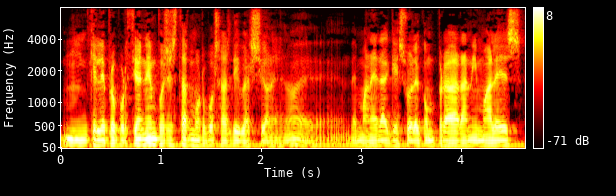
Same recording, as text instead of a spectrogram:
mm, que le proporcionen pues estas morbosas diversiones, ¿no? Eh, de manera que suele comprar animales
